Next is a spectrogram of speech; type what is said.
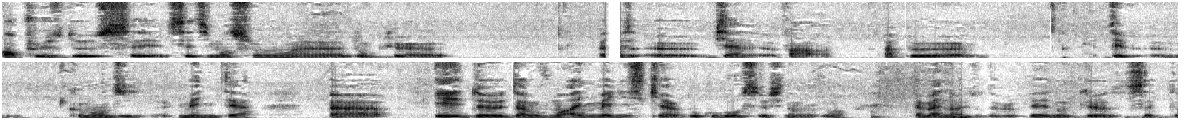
en plus de ces, ces dimensions, donc bien, enfin, un peu, euh, euh, comment on humanitaire, et d'un mouvement animaliste qui a beaucoup grossi aussi dans le mouvement. Et maintenant, ils ont développé donc cette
